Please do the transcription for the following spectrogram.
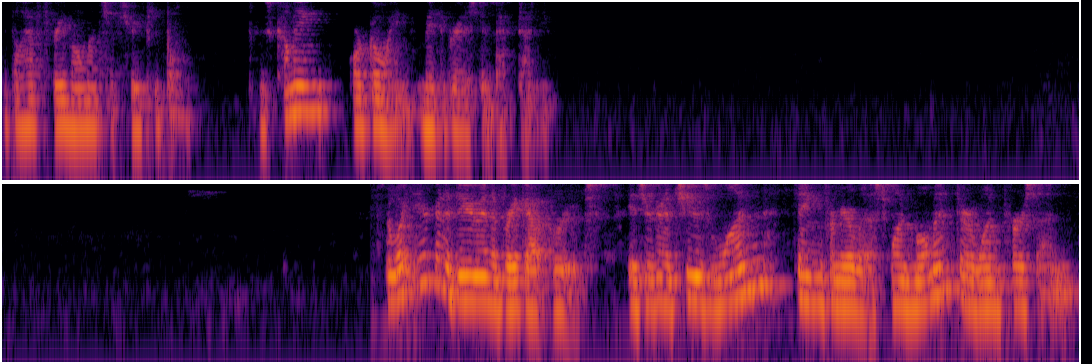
People have three moments or three people whose coming or going made the greatest impact on you. So what you're going to do in the breakout groups is you're going to choose one thing from your list, one moment or one person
